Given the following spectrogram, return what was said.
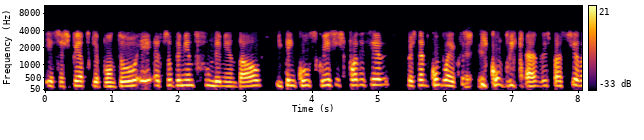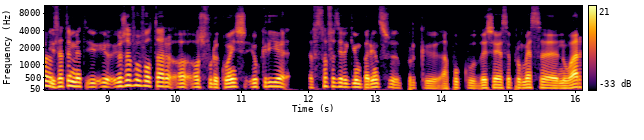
esse aspecto que apontou é absolutamente fundamental e tem consequências que podem ser bastante complexas Eh, e complicadas para a sociedade. Exatamente. Eu, eu- já vou voltar aos furacões. Eu queria só fazer aqui um parênteses, porque há pouco deixei essa promessa no ar.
